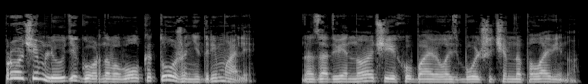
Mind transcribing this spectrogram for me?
Впрочем, люди горного волка тоже не дремали. Но за две ночи их убавилось больше, чем наполовину.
